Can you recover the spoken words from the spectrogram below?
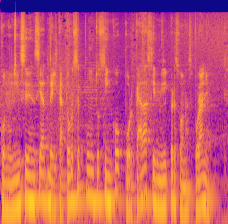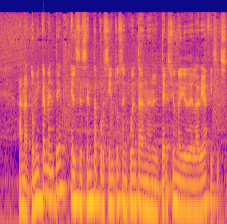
con una incidencia del 14.5 por cada 100.000 personas por año. Anatómicamente, el 60% se encuentran en el tercio medio de la diáfisis,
